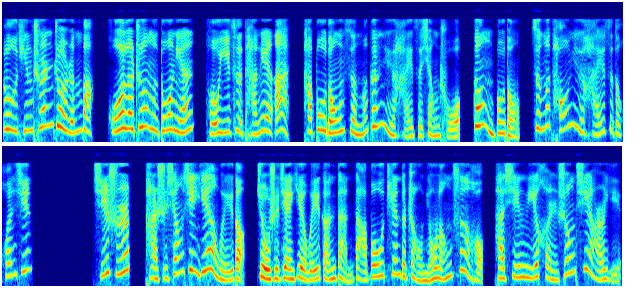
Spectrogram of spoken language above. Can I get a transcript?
陆廷琛这人吧，活了这么多年，头一次谈恋爱。他不懂怎么跟女孩子相处，更不懂怎么讨女孩子的欢心。其实他是相信叶维的，就是见叶维敢胆大包天的找牛郎伺候，他心里很生气而已。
